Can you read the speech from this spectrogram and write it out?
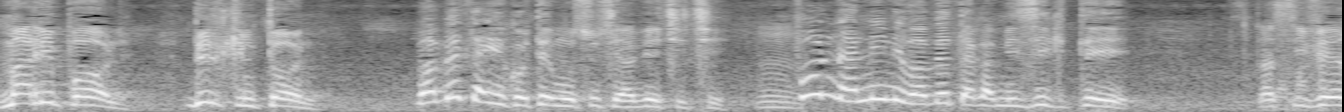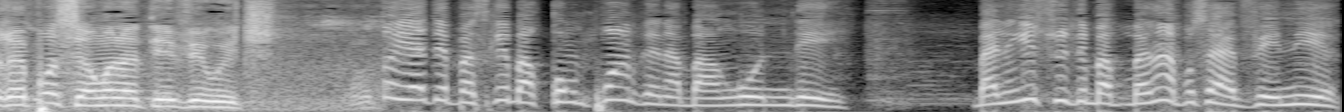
marie paul bill clinton babetaki kote mosusu ya vie chichi mpo hmm. na nini babetaka miziki te kasi ve réponse yango na te vewich oya te parce que bacomprendre na bango nde balingi su te baza na mposa ya venir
